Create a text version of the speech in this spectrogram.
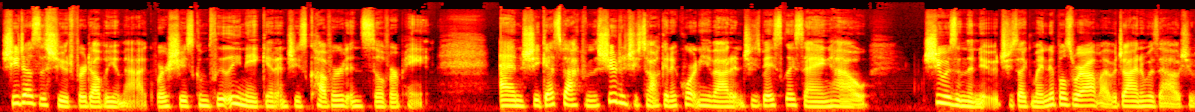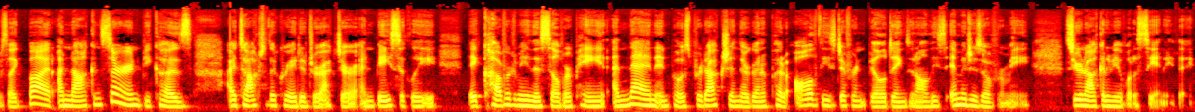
she does the shoot for W Mag where she's completely naked and she's covered in silver paint. And she gets back from the shoot and she's talking to Kourtney about it, and she's basically saying how she was in the nude. She's like, my nipples were out, my vagina was out. She was like, but I'm not concerned because I talked to the creative director and basically they covered me in the silver paint. And then in post production, they're going to put all of these different buildings and all these images over me. So you're not going to be able to see anything.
